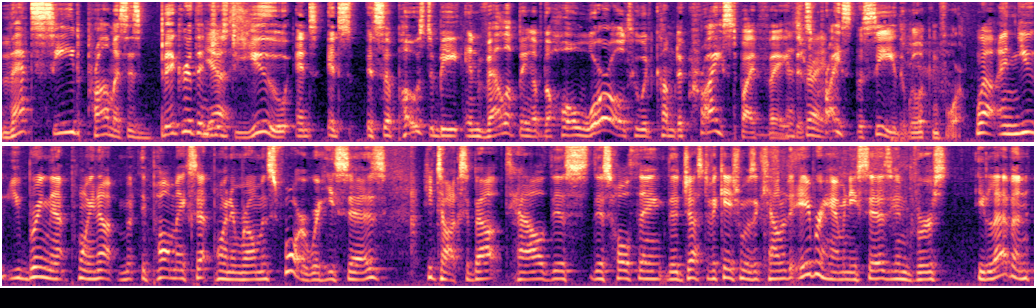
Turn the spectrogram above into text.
that seed promise is bigger than just you, and it's it's supposed to be enveloping of the whole world who would come to Christ by faith. That's it's right. Christ the seed that we're looking for. Well, and you you bring that point up. Paul makes that point in Romans four, where he says he talks about how this this whole thing, the justification was accounted to Abraham, and he says in verse eleven.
